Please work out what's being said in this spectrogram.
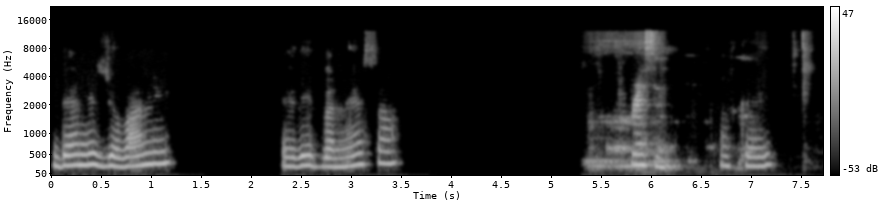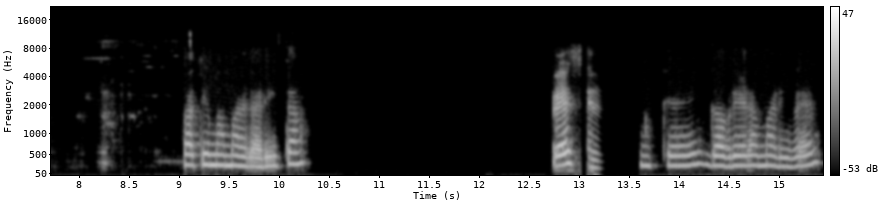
Dennis Giovanni. Edith Vanessa. Present. Ok. Fátima Margarita. Present. Ok. Gabriela Maribel.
